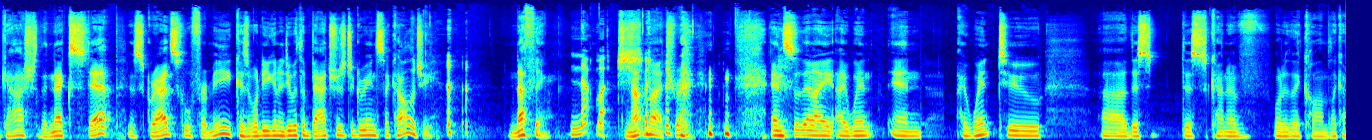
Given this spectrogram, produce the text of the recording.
gosh, the next step is grad school for me because what are you going to do with a bachelor's degree in psychology? Nothing Not much. not much right and so then I, I went and i went to uh, this this kind of what do they call them like a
